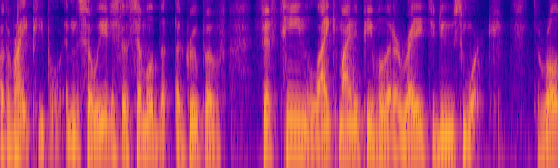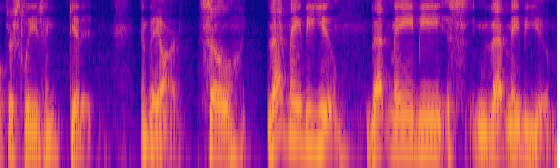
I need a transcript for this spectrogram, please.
are the right people. And so we just assembled a group of 15 like minded people that are ready to do some work, to roll up their sleeves and get it. And they are. So that may be you. That may be, that may be you.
